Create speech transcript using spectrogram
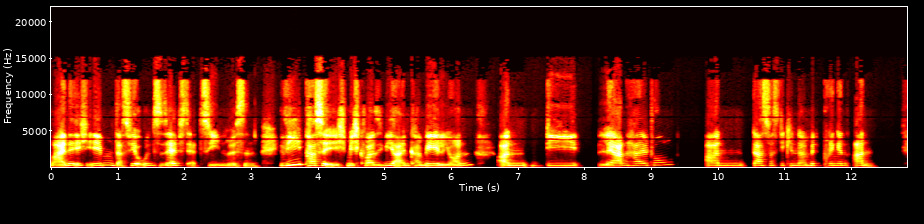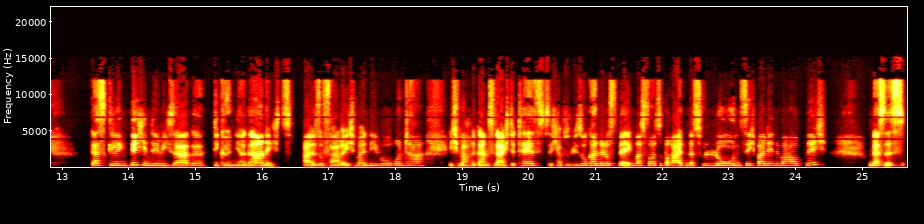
meine ich eben, dass wir uns selbst erziehen müssen. Wie passe ich mich quasi wie ein Chamäleon an die Lernhaltung, an das, was die Kinder mitbringen, an? Das gelingt nicht, indem ich sage, die können ja gar nichts. Also fahre ich mein Niveau runter, ich mache ganz leichte Tests, ich habe sowieso keine Lust mehr, irgendwas vorzubereiten, das lohnt sich bei denen überhaupt nicht. Und das ist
